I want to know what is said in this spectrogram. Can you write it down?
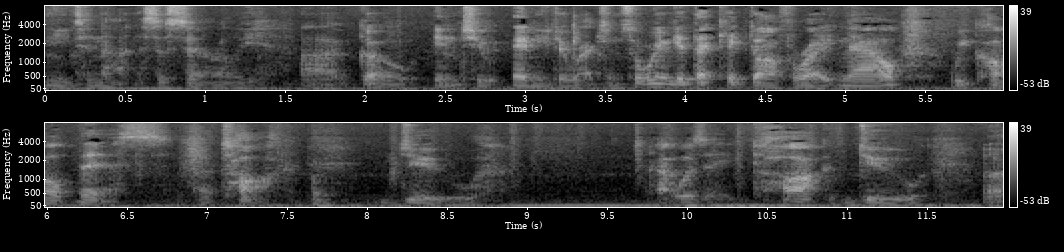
need to not necessarily uh, go into any direction. So we're going to get that kicked off right now. We call this a talk, do. That was a talk, do uh,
